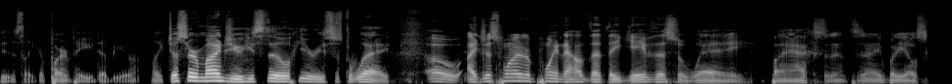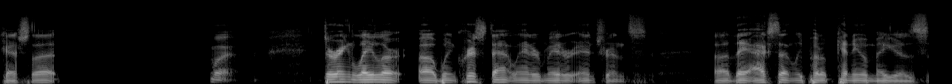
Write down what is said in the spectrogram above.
is like a part of AEW. Like just to remind you, he's still here. He's just away. Oh, I just wanted to point out that they gave this away by accident. Did anybody else catch that? What? During Leyla, uh, when Kris Statlander made her entrance, uh, they accidentally put up Kenny Omega's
